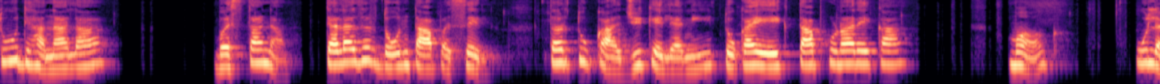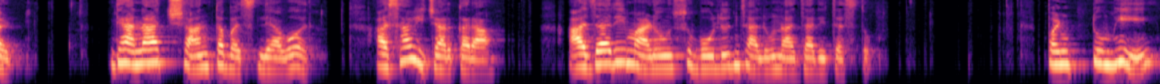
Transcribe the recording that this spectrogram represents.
तू ध्यानाला बसताना त्याला जर दोन ताप असेल तर तू काळजी केल्याने तो काय एक ताप होणार आहे का? मग उलट ध्यानात शांत बसल्यावर असा विचार करा. आजारी माणूस बोलून चालून आजारीच असतो. पण तुम्ही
